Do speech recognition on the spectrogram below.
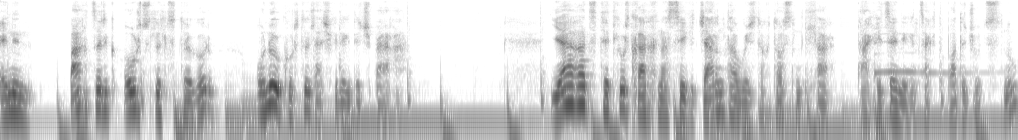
энэ нь баг зэрэг өөрчлөлттөйгөр өнөө хүртэл ашиглагдаж байгаа. Яагаад тэтгэврт гарах насыг 65 гэж тогтоосон талаар та хизээ нэгэн цагт бодож үзсэн үү?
